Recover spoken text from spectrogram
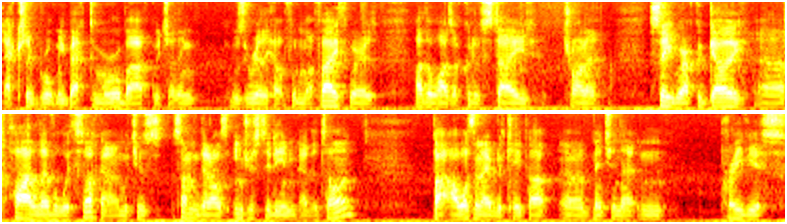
actually brought me back to Mooroolbark, which I think was really helpful to my faith. Whereas otherwise, I could have stayed trying to see where I could go uh, higher level with soccer, which was something that I was interested in at the time, but I wasn't able to keep up. I've mentioned that in previous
